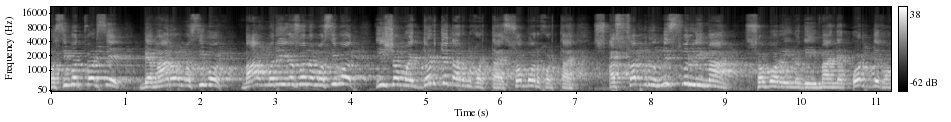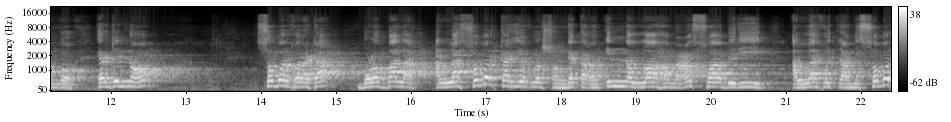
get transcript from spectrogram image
মুসিবত পড়ছে, বেমারও মুসিবত বা মরি গেছ না মুসিবত, এই সময় ধৈর্য ধারণ করতে হয়, সবর করতে হয়। আর সবরু নিসফুল ইমান, সবর এই লগে ইমানের অর্ধেক অঙ্গ। এর জন্য সবর করাটা বড় বালা, আল্লাহ সবর কারিয়কলোর সঙ্গে তখন ইন্নাল্লাহ সাবিরিন। আল্লাহ হইতে আমি সবর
